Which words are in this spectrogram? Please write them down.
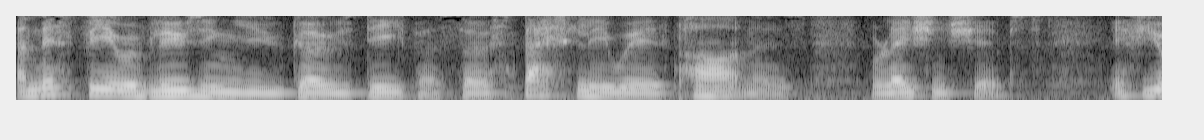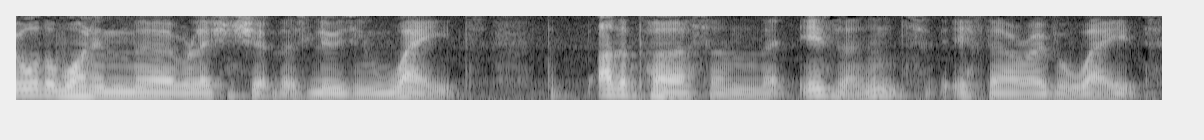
And this fear of losing you goes deeper, so especially with partners, relationships. If you're the one in the relationship that's losing weight, the other person that isn't, if they're overweight,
